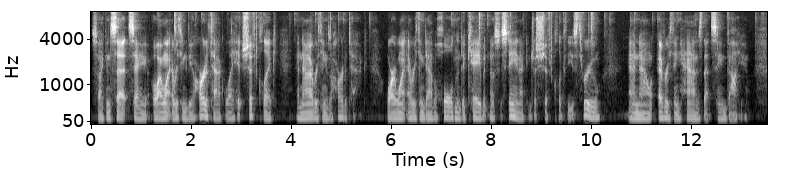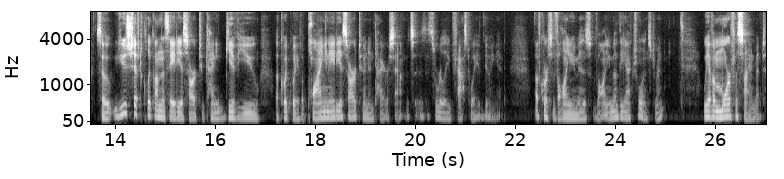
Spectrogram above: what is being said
So I can set, say, oh, I want everything to be a hard attack. Well, I hit shift click and now everything is a hard attack. Or I want everything to have a hold and a decay but no sustain. I can just shift click these through and now everything has that same value. So use shift click on this ADSR to kind of give you a quick way of applying an ADSR to an entire sound. It's a, it's a really fast way of doing it. Of course, volume is volume of the actual instrument. We have a morph assignment.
